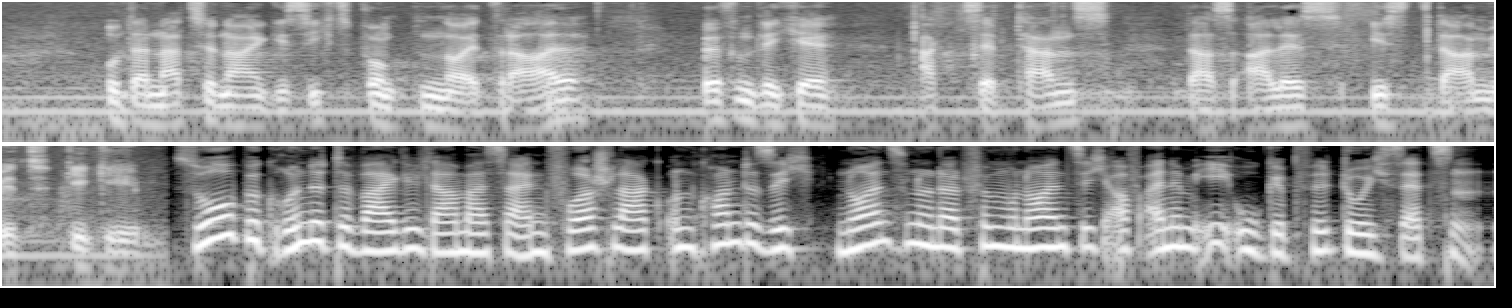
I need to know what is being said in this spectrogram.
unter nationalen Gesichtspunkten neutral, öffentliche Akzeptanz das alles ist damit gegeben. So begründete Weigel damals seinen Vorschlag und konnte sich 1995 auf einem EU-Gipfel durchsetzen.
